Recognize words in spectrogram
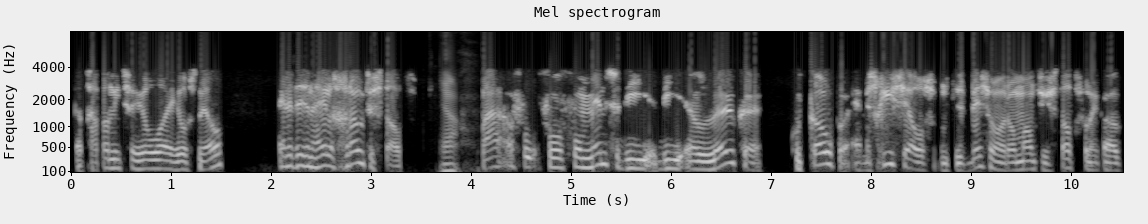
dat gaat dan niet zo heel, heel snel. En het is een hele grote stad. Ja. Maar voor, voor, voor mensen die, die een leuke, goedkope en misschien zelfs, want het is best wel een romantische stad, vond ik ook,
